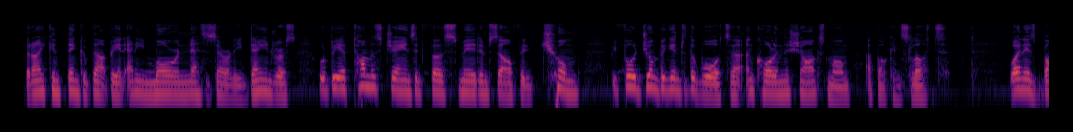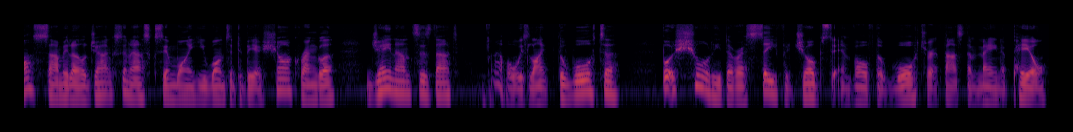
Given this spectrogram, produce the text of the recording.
that I can think of that being any more unnecessarily dangerous would be if Thomas Janes had first smeared himself in chum before jumping into the water and calling the shark's mum a fucking slut. When his boss Samuel L. Jackson asks him why he wanted to be a shark wrangler, Jane answers that, I've always liked the water. but surely there are safer jobs that involve the water if that's the main appeal.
